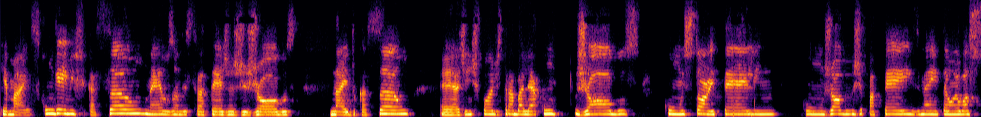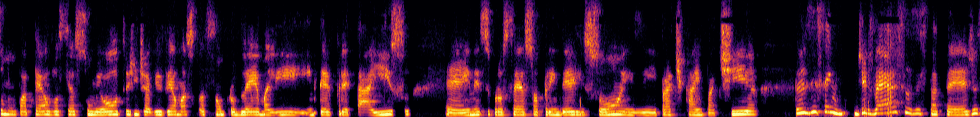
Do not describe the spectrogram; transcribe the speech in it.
que mais? Com gamificação, né, usando estratégias de jogos na educação. É, a gente pode trabalhar com jogos, com storytelling, com jogos de papéis, né? Então eu assumo um papel, você assume outro, a gente vai viver uma situação, um problema ali, interpretar isso é, e nesse processo aprender lições e praticar empatia. Então, existem diversas estratégias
